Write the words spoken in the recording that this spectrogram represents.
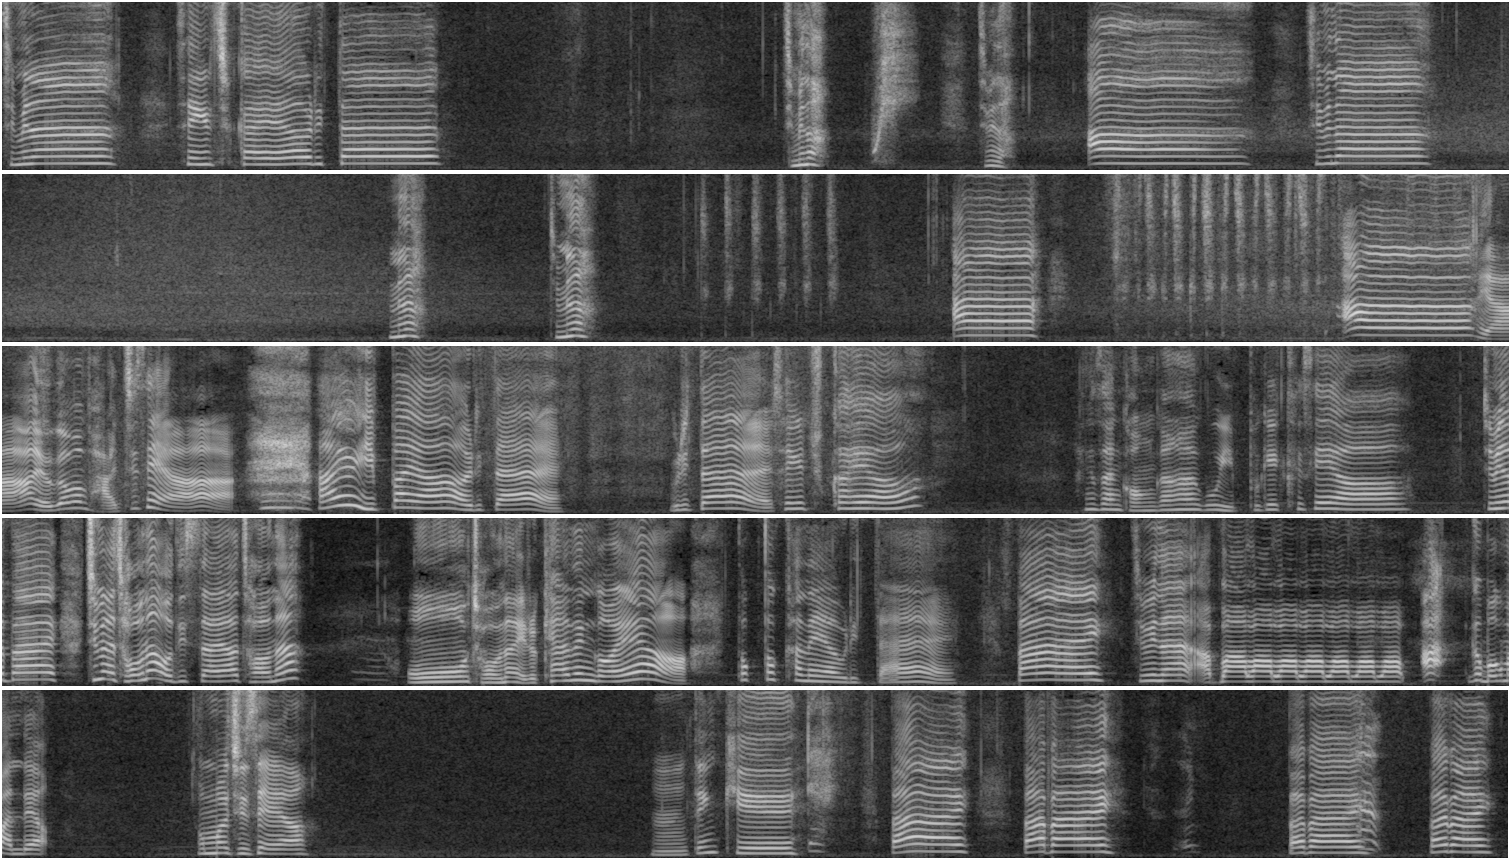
지민아 생일 축하해요 우리 딸 지민아 휘 지민아 아 지민아 지민아 지민아 아 아, 야, 여기 한번 봐주세요. 아유, 이뻐요, 우리 딸. 우리 딸 생일 축하해요. 항상 건강하고 이쁘게 크세요. 지민아, 빨리. 지민아, 전화 어딨어요? 전화? 오, 전화 이렇게 하는 거예요? 똑똑하네요, 우리 딸. 빠이. 지민아, 아바바바바바바바. 아, 이거 먹으면 안 돼요. 엄마 주세요. 음, 땡큐. 바이. 바이바이. 바이바이. 바이바이.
